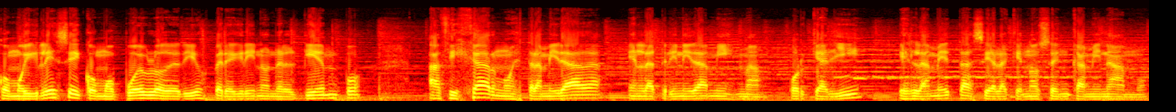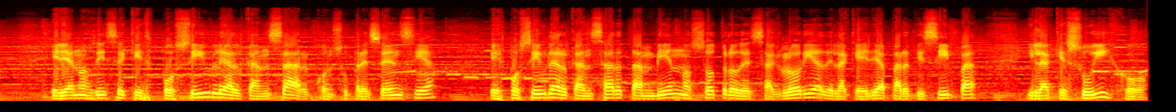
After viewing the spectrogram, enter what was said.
como iglesia y como pueblo de Dios peregrino en el tiempo, a fijar nuestra mirada en la Trinidad misma, porque allí es la meta hacia la que nos encaminamos. Ella nos dice que es posible alcanzar con su presencia, es posible alcanzar también nosotros de esa gloria de la que ella participa y la que su Hijo,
